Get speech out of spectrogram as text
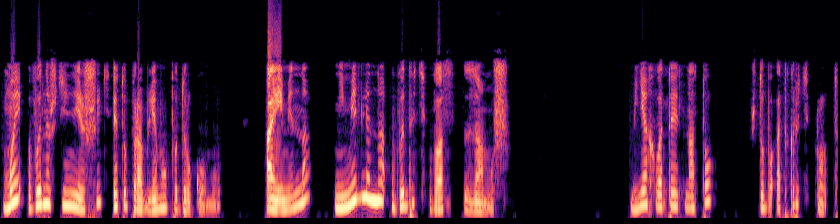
мы вынуждены решить эту проблему по-другому. А именно, немедленно выдать вас замуж. Меня хватает на то, чтобы открыть рот.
